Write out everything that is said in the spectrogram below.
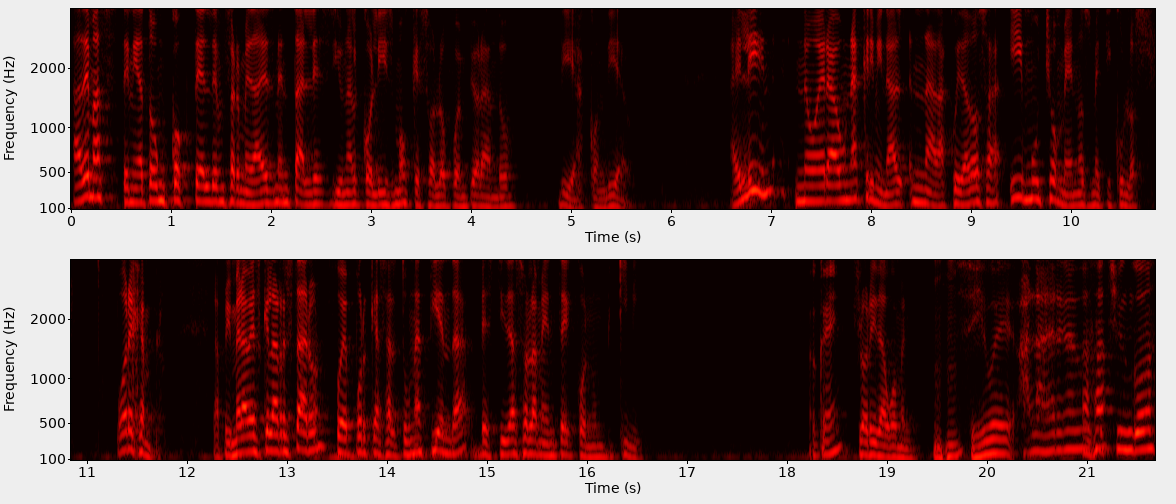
Además, tenía todo un cóctel de enfermedades mentales y un alcoholismo que solo fue empeorando día con día. Aileen no era una criminal nada cuidadosa y mucho menos meticulosa. Por ejemplo, la primera vez que la arrestaron fue porque asaltó una tienda vestida solamente con un bikini. Ok. Florida Woman. Sí, güey. A la verga, güey. Qué chingo.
